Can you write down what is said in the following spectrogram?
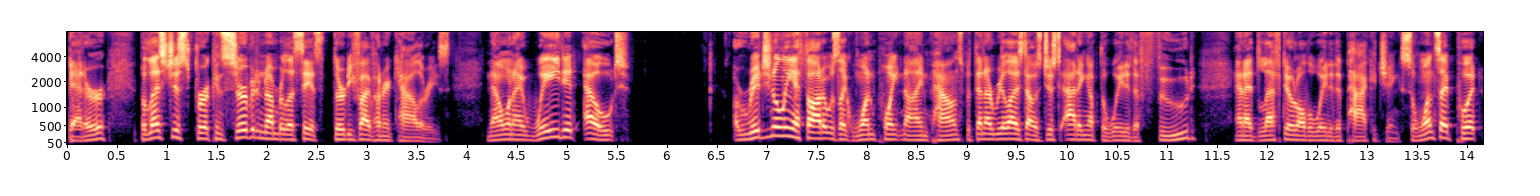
better. But let's just, for a conservative number, let's say it's 3,500 calories. Now, when I weighed it out, originally I thought it was like 1.9 pounds, but then I realized I was just adding up the weight of the food and I'd left out all the weight of the packaging. So once I put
